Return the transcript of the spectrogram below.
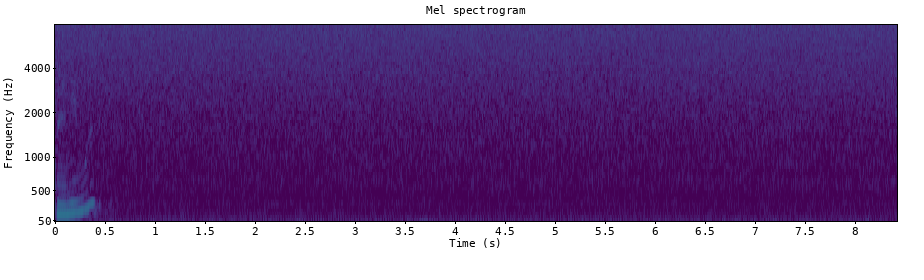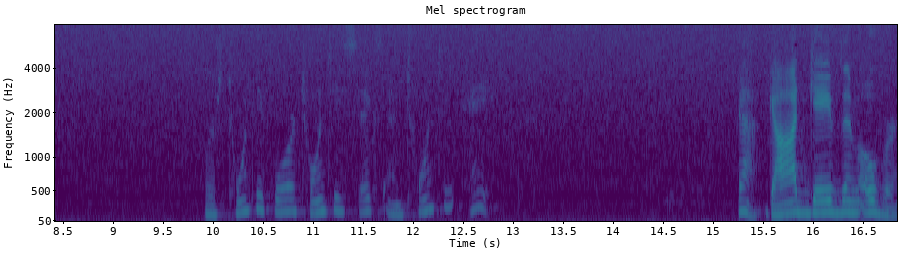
Anyone? verse 24, 26, and 28. Yeah, God gave them over.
